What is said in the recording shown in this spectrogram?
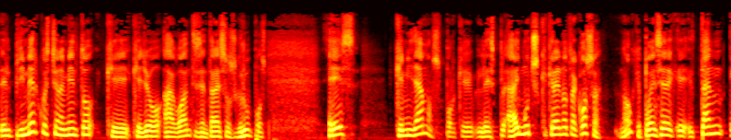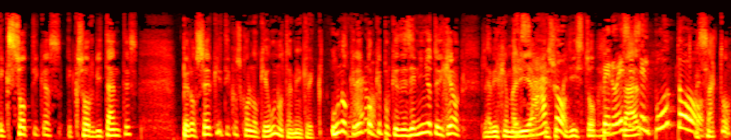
El primer cuestionamiento que, que yo hago antes de entrar a esos grupos es que midamos, porque les, hay muchos que creen otra cosa, ¿no? Que pueden ser eh, tan exóticas, exorbitantes, pero ser críticos con lo que uno también cree. Uno cree. ¿por qué? Porque desde niño te dijeron la Virgen María, Exacto. Jesucristo. Pero ese tal. es el punto. Exacto.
